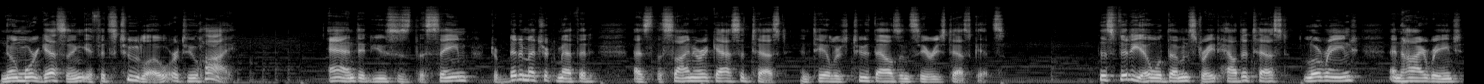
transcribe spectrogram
No more guessing if it's too low or too high. And it uses the same turbidimetric method as the cyanuric acid test in Taylor's 2000 series test kits. This video will demonstrate how to test low range and high range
